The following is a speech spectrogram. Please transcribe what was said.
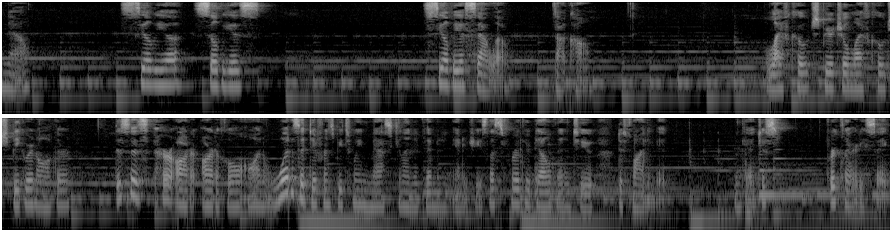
now Sylvia, Sylvia's sylviasalow.com. Life coach, spiritual life coach, speaker, and author. This is her article on what is the difference between masculine and feminine energies. Let's further delve into defining it. Okay, just for clarity's sake,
